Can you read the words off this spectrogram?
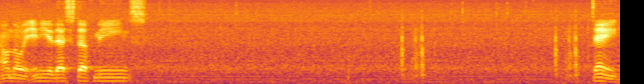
I don't know what any of that stuff means. Dang.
